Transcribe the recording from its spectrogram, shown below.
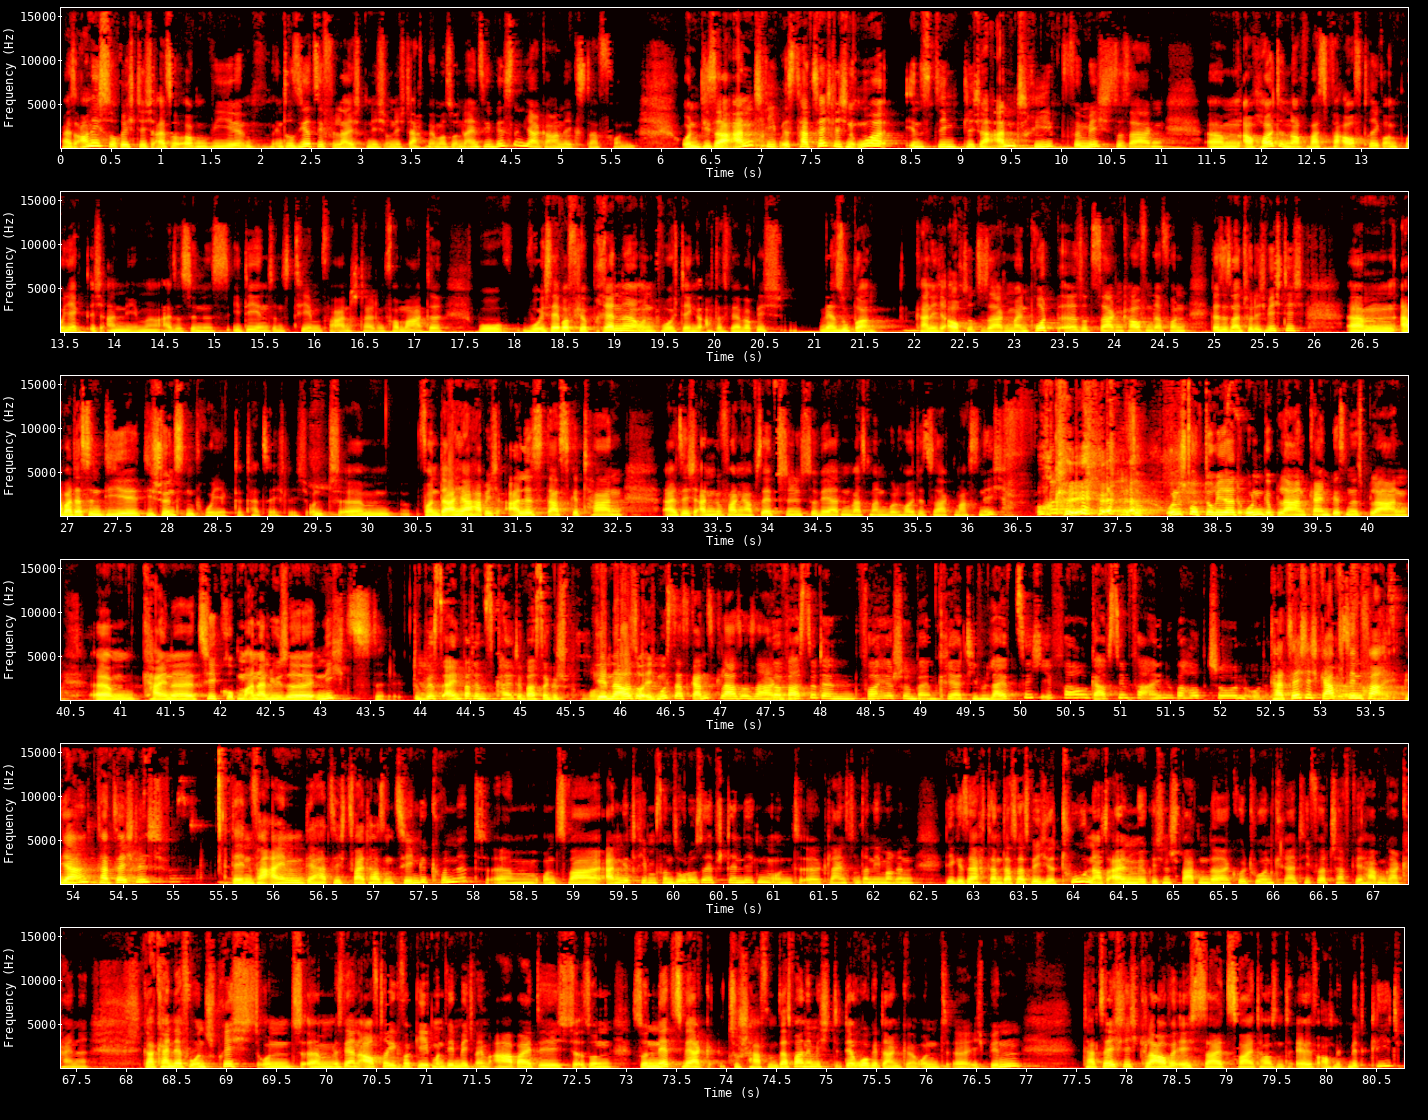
weiß auch nicht so richtig, also irgendwie interessiert sie vielleicht nicht. Und ich dachte mir immer so, nein, sie wissen ja gar nichts davon. Und dieser Antrieb ist tatsächlich ein urinstinktlicher Antrieb für mich zu sagen, ähm, auch heute noch, was für Aufträge und Projekt ich annehme. Also sind es Ideen, sind es Themen, Veranstaltungen, Formate, wo, wo ich selber für brenne und wo ich denke, ach, das wäre wirklich, wäre super. Kann ich auch sozusagen mein Brot äh, sozusagen kaufen davon. Das ist natürlich wichtig. Ähm, aber das sind die, die schönsten Projekte tatsächlich. Und ähm, von daher habe ich alles das getan, als ich angefangen habe, selbstständig zu werden, was man wohl heute sagt, mach's nicht. Okay. Also unstrukturiert, ungeplant, kein Businessplan, ähm, keine Zielgruppenanalyse, nichts. Du bist einfach ins kalte Wasser gesprungen. Genau so, ich muss das ganz klar so sagen. Aber warst du denn vorher schon beim Kreativen Leipzig e.V.? Gab es den Verein überhaupt schon? Oder? Tatsächlich gab es den Verein, ja, tatsächlich. Den Verein, der hat sich 2010 gegründet ähm, und zwar angetrieben von Solo-Selbstständigen und äh, Kleinstunternehmerinnen, die gesagt haben, das, was wir hier tun, aus allen möglichen Sparten der Kultur- und Kreativwirtschaft, wir haben gar keine, gar keinen, der für uns spricht. Und ähm, es werden Aufträge vergeben und mit wem arbeite ich, so ein, so ein Netzwerk zu schaffen. Das war nämlich der Urgedanke. Und äh, ich bin tatsächlich, glaube ich, seit 2011 auch mit Mitglied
